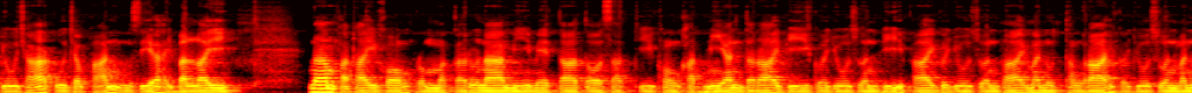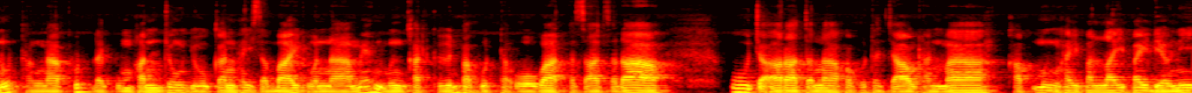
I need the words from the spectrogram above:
อยู่ช้ากูจะผ่านมึงเสียให้บันไล น้ำผัดไทยของพรหมกรุณามีเมตตาต่อสัตว์ที่ของขัดมีอันตรายผีก็อยู่ส่วนผีพายก็อยู่ส่วนพายมนุษย์ทั้งร้ายก็อยู่ส่วนมนุษย์ทั้งนาครุฑและกุมพันจงอยู่กันให้สบายทวนนาแม้นมึงขัดขืนพระพุทธโอวาทพระศาสดากูจะอาราธนาพระพุทธเจ้าท่านมาขับมึงให้บรรลัยไปเดี๋ยวนี้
